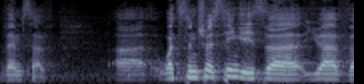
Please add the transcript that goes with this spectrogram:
themselves. Uh, what's interesting is uh, you have uh,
